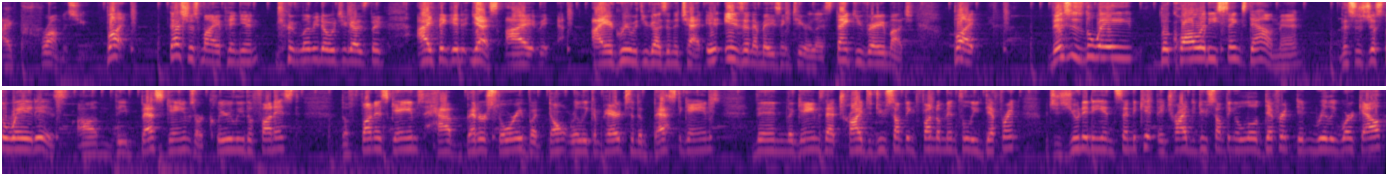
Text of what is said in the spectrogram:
I promise you. But that's just my opinion. Let me know what you guys think. I think it. Yes, I I agree with you guys in the chat. It is an amazing tier list. Thank you very much. But this is the way the quality sinks down, man. This is just the way it is. Um, the best games are clearly the funnest. The funnest games have better story, but don't really compare to the best games than the games that tried to do something fundamentally different, which is Unity and Syndicate. They tried to do something a little different, didn't really work out,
